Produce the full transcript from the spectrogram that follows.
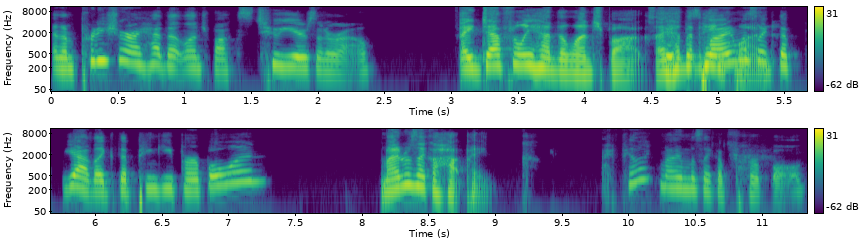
And I'm pretty sure I had that lunchbox two years in a row. I definitely had the lunchbox. I had the pink mine was one. like the yeah, like the pinky purple one. Mine was like a hot pink. I feel like mine was like a purple.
